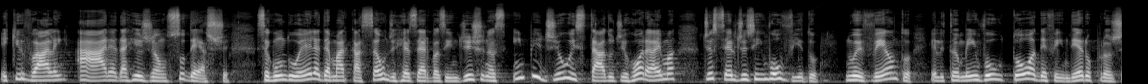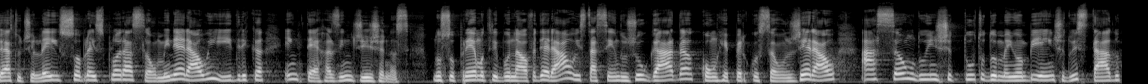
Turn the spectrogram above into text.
equivalem à área da região Sudeste. Segundo ele, a demarcação de reservas indígenas impediu o estado de Roraima de ser desenvolvido. No evento, ele também voltou a defender o projeto de lei sobre a exploração mineral e hídrica em terras indígenas. No Supremo Tribunal Federal está sendo julgada, com repercussão geral, a ação do Instituto do Meio Ambiente do Estado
